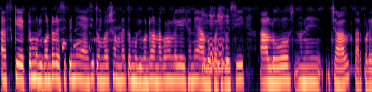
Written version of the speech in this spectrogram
আজকে একটা মুড়িঘণ্ট রেসিপি নিয়ে আসি তোমরা সামনে তো মুড়িঘণ্ট রান্না করার লাগে এখানে আলু কাটি রয়েছি আলু মানে চাল তারপরে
